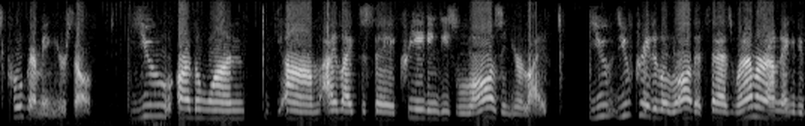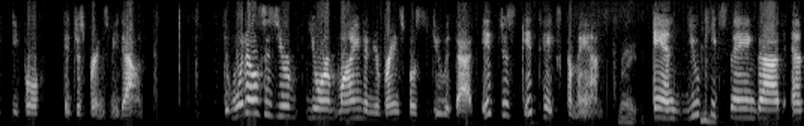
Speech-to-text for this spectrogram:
programming yourself. You are the one. Um, I like to say, creating these laws in your life. You you've created a law that says when I'm around negative people, it just brings me down. What else is your your mind and your brain supposed to do with that? It just it takes commands. Right. And you keep saying that, and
